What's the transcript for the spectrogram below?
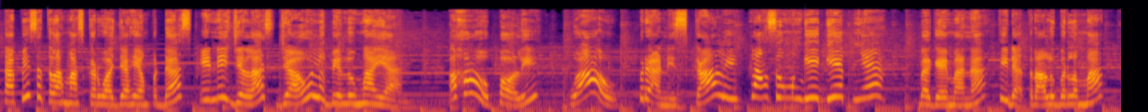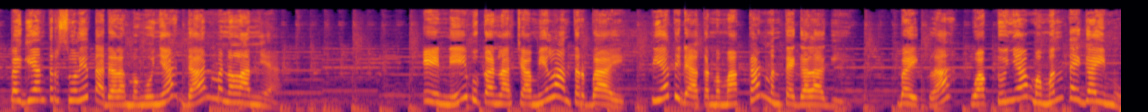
tapi setelah masker wajah yang pedas, ini jelas jauh lebih lumayan. Oh, Polly, wow, berani sekali, langsung menggigitnya. Bagaimana? Tidak terlalu berlemak? Bagian tersulit adalah mengunyah dan menelannya. Ini bukanlah camilan terbaik. Dia tidak akan memakan mentega lagi. Baiklah, waktunya mementegaimu.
